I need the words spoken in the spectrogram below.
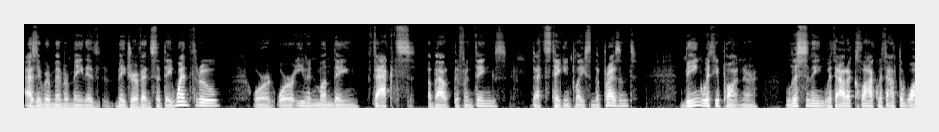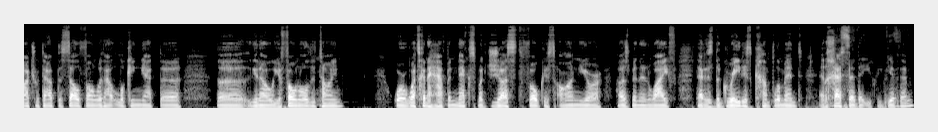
as they remember main, major events that they went through, or or even mundane facts about different things that's taking place in the present. Being with your partner, listening without a clock, without the watch, without the cell phone, without looking at the the you know your phone all the time or what's going to happen next, but just focus on your husband and wife. That is the greatest compliment and chesed that you could give them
